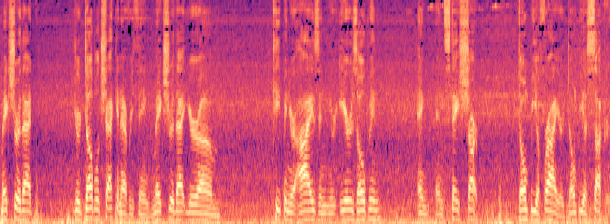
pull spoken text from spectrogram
Make sure that you're double checking everything. Make sure that you're um, keeping your eyes and your ears open and, and stay sharp. Don't be a friar. Don't be a sucker.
